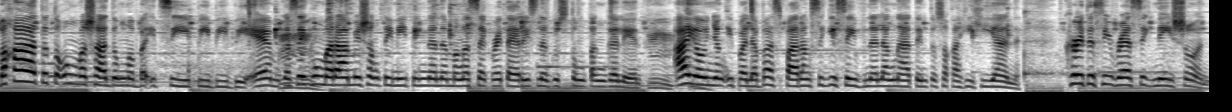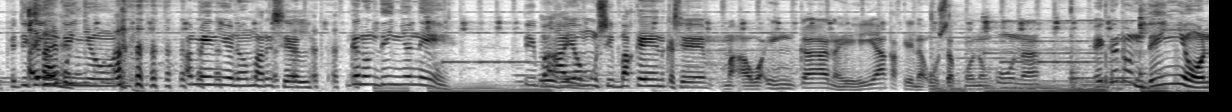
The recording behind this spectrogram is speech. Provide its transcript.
baka totoong masyadong mabait si PBBM. Kasi kung marami siyang tinitingnan ng mga secretaries na gustong tanggalin, ayaw niyang ipalabas. Parang sige, save na lang natin to sa kahihiyan. Courtesy resignation. Eh, di ganun din yun. I mean, you know, Maricel, ganun din yun eh. Di ba ayaw mong sibakin kasi maawain ka, nahihiya ka, kinausap mo nung una. Eh, ganun din yun.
